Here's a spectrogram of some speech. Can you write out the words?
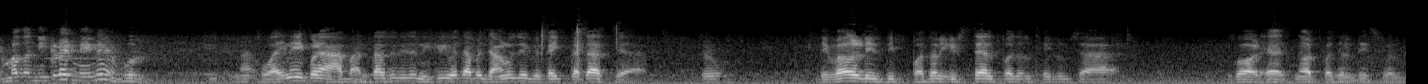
એમાં તો નીકળે જ નહીં ને ભૂલ. ના, હોય નહીં પણ આ બાંધતા સુધી તો નીકળી હોય તો આપણે જાણવું જોઈએ કે કંઈક કચાશ છે આ. The world is the puzzle itself puzzle થયેલું છે આ. God has not puzzle this world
